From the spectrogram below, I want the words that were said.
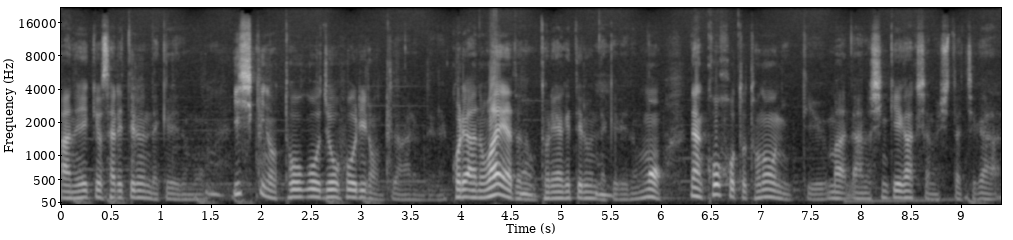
あの影響されてるんだけれども、うん、意識の統合情報理論っていうのがあるんでね。これあのワイヤードでも取り上げてるんだけれども、うん、なんかコッホとトノーニっていう、まあ、あの神経学者の人たちが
